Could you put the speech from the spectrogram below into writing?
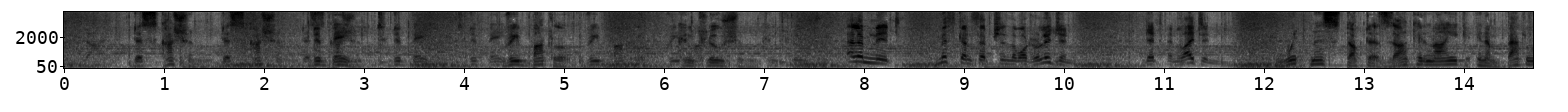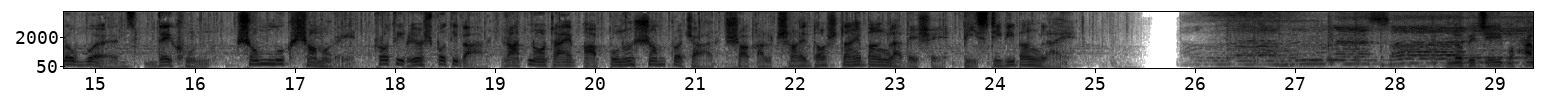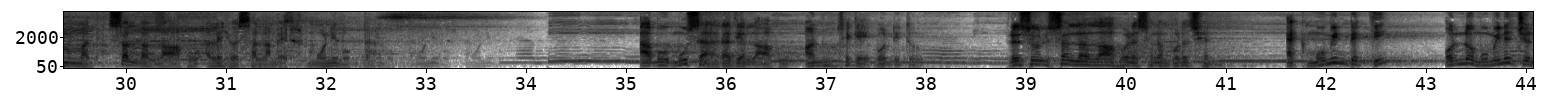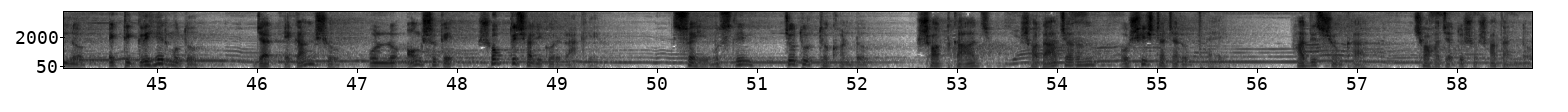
Discussion. Discussion. Debate. Debate. Debate. Rebuttal. Rebuttal. Rebuttal. Conclusion. Conclusion. eliminate misconceptions about religion, get enlightened. Witness Dr. Zakir Naik in a battle of words. দেখুন সম্মুখ সমরে প্রতি বৃহস্পতিবার রাত নটায় বা পুনঃ সম্প্রচার সকাল সাড়ে দশটায় বাংলাদেশে পিস টিভি বাংলায় নবীজি মোহাম্মদ সাল্লাহ আলহ্লামের মণিমুক্তা আবু মুসা রাজিয়াল্লাহু আনু থেকে বর্ণিত রসুল সাল্লাম বলেছেন, এক মুমিন ব্যক্তি অন্য মুমিনের জন্য একটি গৃহের মতো, যার একাংশ অন্য অংশকে শক্তিশালী করে রাখে। সেই মুসলিম চতুর্থ খণ্ড, সৎ কাজ, সদাচরণ ও শিষ্টাচার অধ্যায়, হাদিস সংখ্যা ছ হাজার দুশো সাতান্ন।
